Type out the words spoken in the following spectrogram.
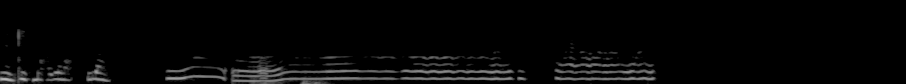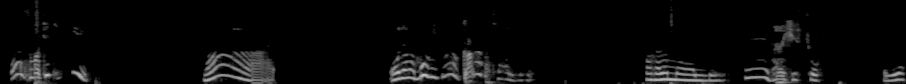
Yüzlük Maradona filan. O Fatih Terim. Vay. O zaman bu video Galatasaray'dı. Bakalım bu halde. Ee, herkes çok. Öyle yok.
